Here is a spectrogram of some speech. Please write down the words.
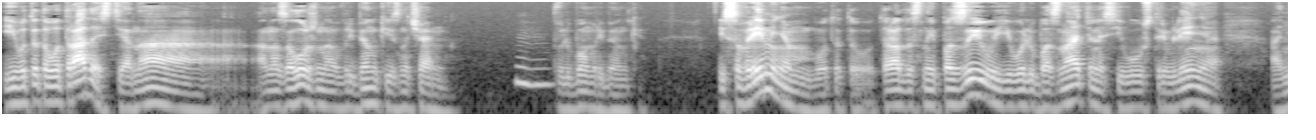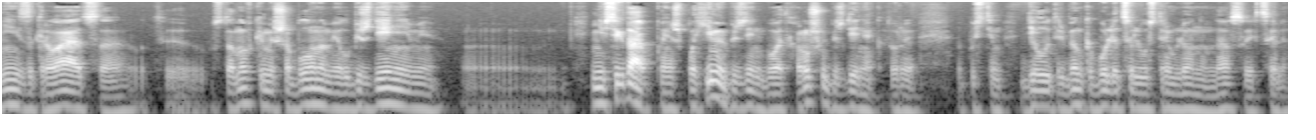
И вот эта вот радость, она, она заложена в ребенке изначально. В любом ребенке. И со временем вот это вот радостные позывы, его любознательность, его устремления, они закрываются вот, э, установками, шаблонами, убеждениями. Не всегда, конечно, плохими убеждениями, бывают хорошие убеждения, которые, допустим, делают ребенка более целеустремленным да, в своих целях.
